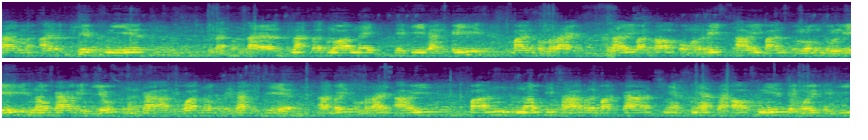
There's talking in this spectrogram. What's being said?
តាមអត្ថប្រយោជន៍គ្នាដែលថ្នាក់ដឹកនាំនៃភាគីទាំងពីរបានសម្រេចដោយបន្តពង្រីកឲ្យបានទូលំទូលាយនៅការវិនិយោគនិងការអភិវឌ្ឍនៅប្រទេសកម្ពុជាដើម្បីសម្រេចឲ្យ បាននៅទីផ្សារប្រតិបត្តិការឈ្នះឈ្នះទាំងអស់គ្នាជាមួយភាគី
